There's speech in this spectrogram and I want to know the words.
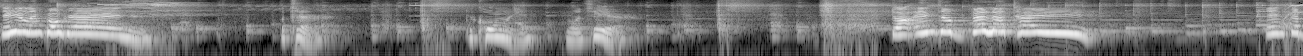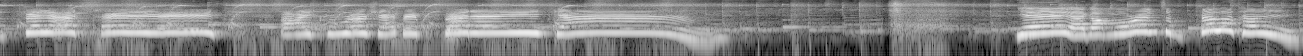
The healing potion. What's here? The coin. What's here? The invisibility. Invisibility. I crush everybody down. Yay, I got more instability.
